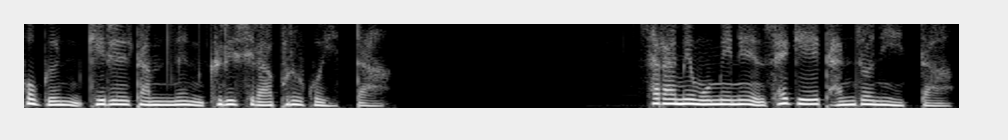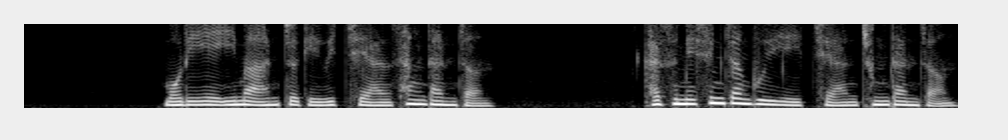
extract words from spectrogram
혹은 기를 담는 그릇이라 부르고 있다. 사람의 몸에는 세 개의 단전이 있다. 머리의 이마 안쪽에 위치한 상단전, 가슴의 심장 부위에 위치한 중단전,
